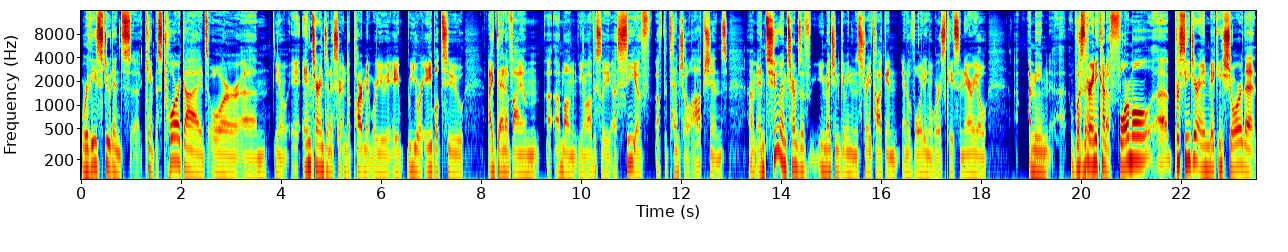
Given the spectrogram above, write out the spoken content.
were these students uh, campus tour guides or um, you know interns in a certain department? Where you you were able to identify them uh, among you know obviously a sea of of potential options? Um, and two in terms of you mentioned giving them the straight talk and, and avoiding a worst case scenario. I mean uh, was there any kind of formal uh, procedure in making sure that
